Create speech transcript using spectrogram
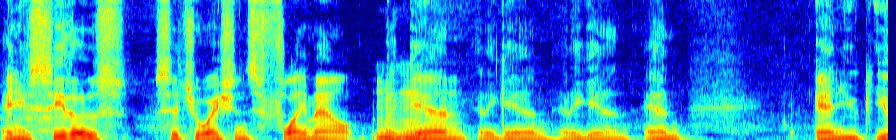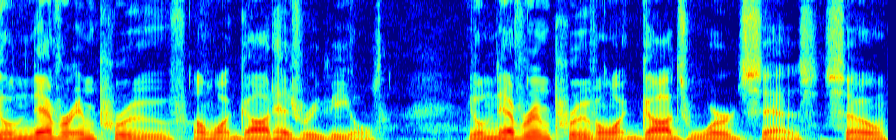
And you see those situations flame out mm-hmm. again and again and again. And, and you, you'll never improve on what God has revealed. You'll never improve on what God's Word says. So,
